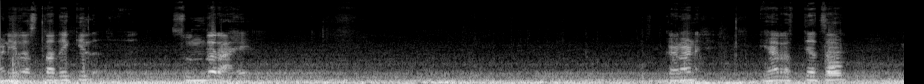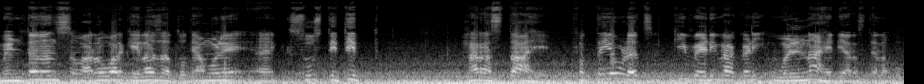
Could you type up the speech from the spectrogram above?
आणि रस्ता देखील सुंदर आहे कारण त्याचा मेंटेनन्स वारंवार केला जातो. त्यामुळे सुस्थितीत हा रस्ता आहे. फक्त एवढंच की वेडीवाकडी वळणं आहेत या रस्त्याला खूप.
